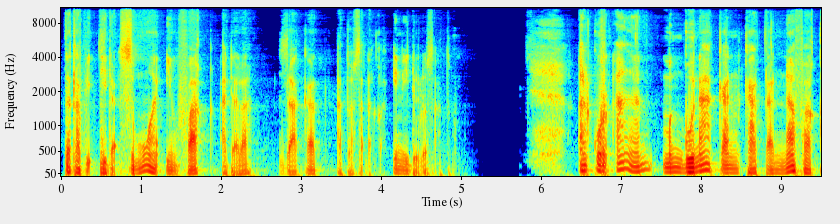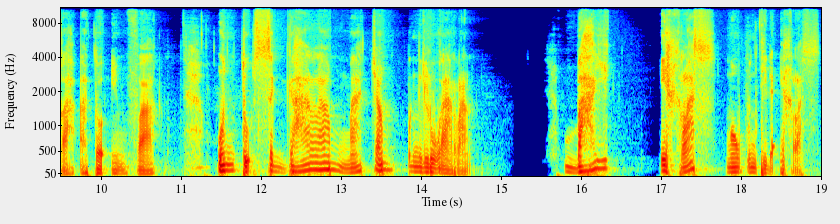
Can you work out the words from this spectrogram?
tetapi tidak semua infak adalah zakat atau sedekah. Ini dulu satu. Al-Quran menggunakan kata nafkah atau infak untuk segala macam pengeluaran. Baik ikhlas maupun tidak ikhlas.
